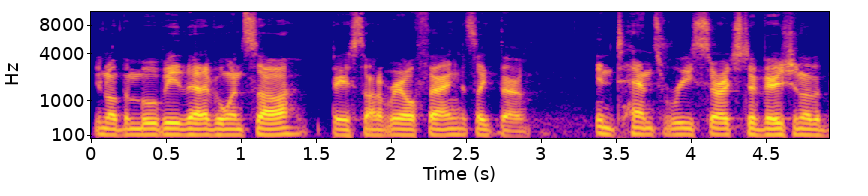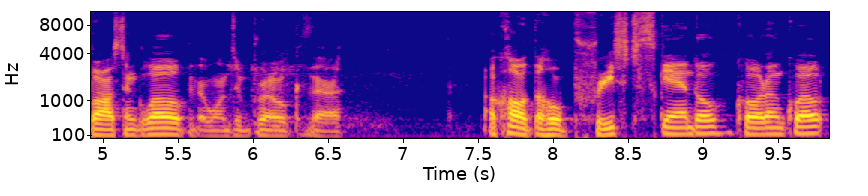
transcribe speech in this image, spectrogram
you know, the movie that everyone saw based on a real thing. It's like the intense research division of the Boston Globe, the ones who broke the, I'll call it the whole priest scandal, quote unquote.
